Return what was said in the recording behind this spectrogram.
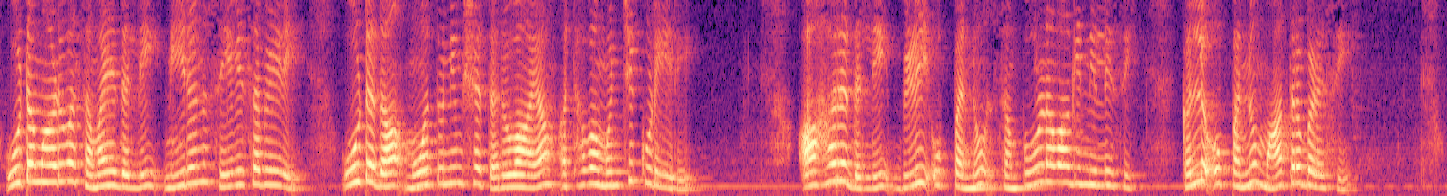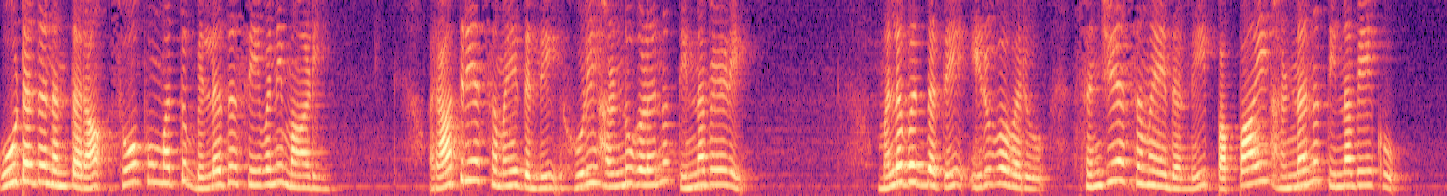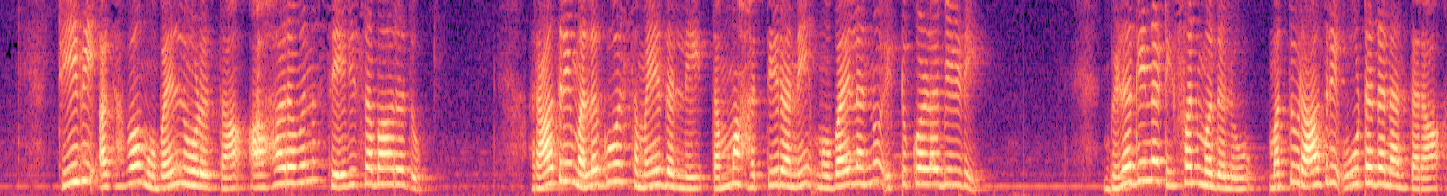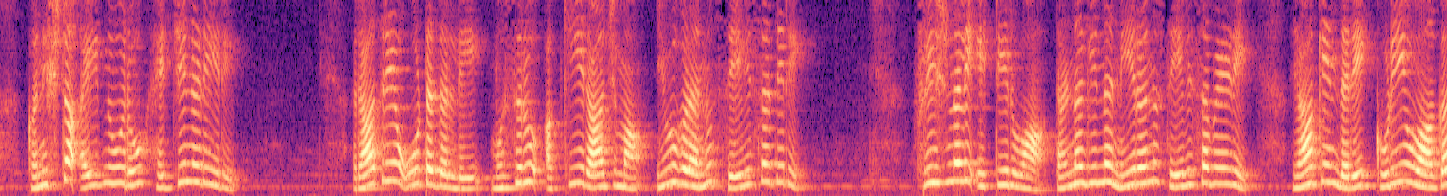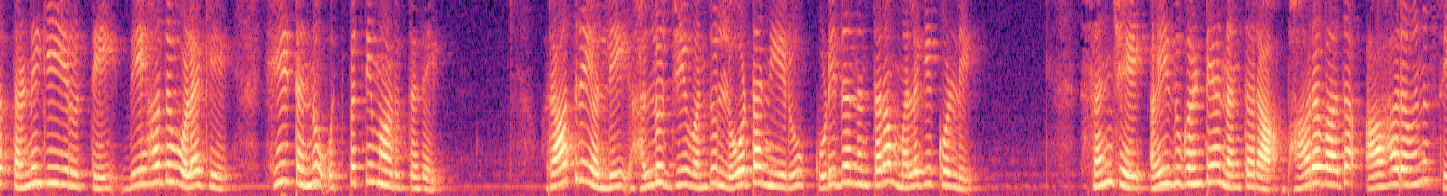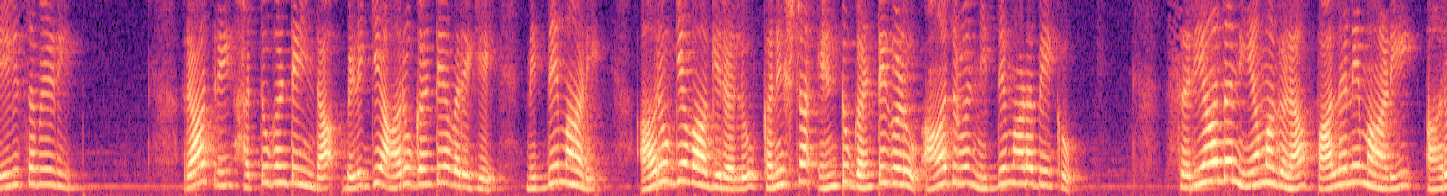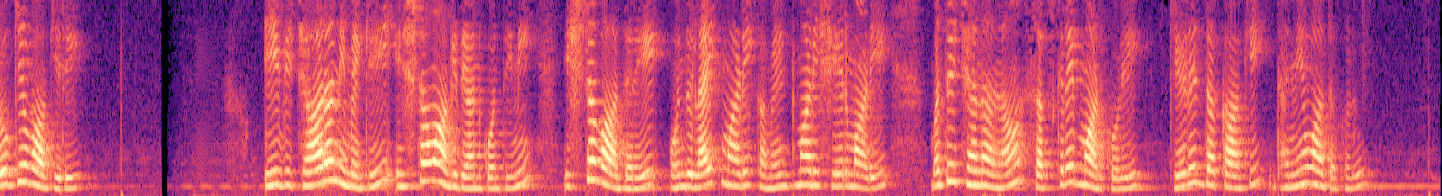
ಊಟ ಮಾಡುವ ಸಮಯದಲ್ಲಿ ನೀರನ್ನು ಸೇವಿಸಬೇಡಿ. ಊಟದ ಮೂವತ್ತು ನಿಮಿಷ ತರುವಾಯ ಅಥವಾ ಮುಂಚೆ ಕುಡಿಯಿರಿ. ಆಹಾರದಲ್ಲಿ ಬಿಳಿ ಉಪ್ಪನ್ನು ಸಂಪೂರ್ಣವಾಗಿ ನಿಲ್ಲಿಸಿ, ಕಲ್ಲು ಉಪ್ಪನ್ನು ಮಾತ್ರ ಬಳಸಿ. ಊಟದ ನಂತರ ಸೋಪು ಮತ್ತು ಬೆಲ್ಲದ ಸೇವನೆ ಮಾಡಿ. ರಾತ್ರಿಯ ಸಮಯದಲ್ಲಿ ಹುಳಿ ಹಣ್ಣುಗಳನ್ನು ತಿನ್ನಬೇಡಿ. ಮಲಬದ್ಧತೆ ಇರುವವರು, ಸಂಜೆಯ ಸಮಯದಲ್ಲಿ ಪಪ್ಪಾಯಿ ಹಣ್ಣನ್ನು ತಿನ್ನಬೇಕು. ಟಿವಿ ಅಥವಾ ಮೊಬೈಲ್ ನೋಡುತ್ತಾ ಆಹಾರವನ್ನು ಸೇವಿಸಬಾರದು. ರಾತ್ರಿ ಮಲಗುವ ಸಮಯದಲ್ಲಿ ತಮ್ಮ ಹತ್ತಿರನೇ ಮೊಬೈಲನ್ನು ಇಟ್ಟುಕೊಳ್ಳಬೇಡಿ. ಬೆಳಗಿನ ಟಿಫನ್ ಮೊದಲು ಮತ್ತು ರಾತ್ರಿ ಊಟದ ನಂತರ ಕನಿಷ್ಠ ಐದುನೂರು ಹೆಜ್ಜೆ ನಡೆಯಿರಿ. ರಾತ್ರಿಯ ಊಟದಲ್ಲಿ ಮೊಸರು, ಅಕ್ಕಿ, ರಾಜ್ಮಾ ಇವುಗಳನ್ನು ಸೇವಿಸದಿರಿ. ಫ್ರಿಜ್ನಲ್ಲಿ ಇಟ್ಟಿರುವ ತಣ್ಣಗಿನ ನೀರನ್ನು ಸೇವಿಸಬೇಡಿ. ಯಾಕೆಂದರೆ ಕುಡಿಯುವಾಗ ತಣ್ಣಗೆ ಇರುತ್ತೆ, ದೇಹದ ಒಳಗೆ ಹೀಟನ್ನು ಉತ್ಪತ್ತಿ ಮಾಡುತ್ತದೆ. ರಾತ್ರಿಯಲ್ಲಿ ಹಲ್ಲುಜ್ಜಿ ಒಂದು ಲೋಟ ನೀರು ಕುಡಿದ ನಂತರ ಮಲಗಿಕೊಳ್ಳಿ. ಸಂಜೆ ಐದು ಗಂಟೆಯ ನಂತರ ಭಾರವಾದ ಆಹಾರವನ್ನು ಸೇವಿಸಬೇಡಿ. ರಾತ್ರಿ ಹತ್ತು ಗಂಟೆಯಿಂದ ಬೆಳಿಗ್ಗೆ ಆರು ಗಂಟೆಯವರೆಗೆ ನಿದ್ದೆ ಮಾಡಿ, ಆರೋಗ್ಯವಾಗಿರಲು ಕನಿಷ್ಠ ಎಂಟು ಗಂಟೆಗಳು ಆದರೂ ನಿದ್ದೆ ಮಾಡಬೇಕು. ಸರಿಯಾದ ನಿಯಮಗಳ ಪಾಲನೆ ಮಾಡಿ ಆರೋಗ್ಯವಾಗಿರಿ. ಈ ವಿಚಾರ ನಿಮಗೆ ಇಷ್ಟವಾಗಿದೆ ಅನ್ಕೊತೀನಿ. ಇಷ್ಟವಾದರೆ ಒಂದು ಲೈಕ್ ಮಾಡಿ, ಕಮೆಂಟ್ ಮಾಡಿ, ಶೇರ್ ಮಾಡಿ. ಮತ್ತು ಚಾನಲ್ನ ಸಬ್ಸ್ಕ್ರೈಬ್ ಮಾಡ್ಕೊಳ್ಳಿ. ಕೇಳಿದ್ದಕ್ಕಾಗಿ ಧನ್ಯವಾದಗಳು.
